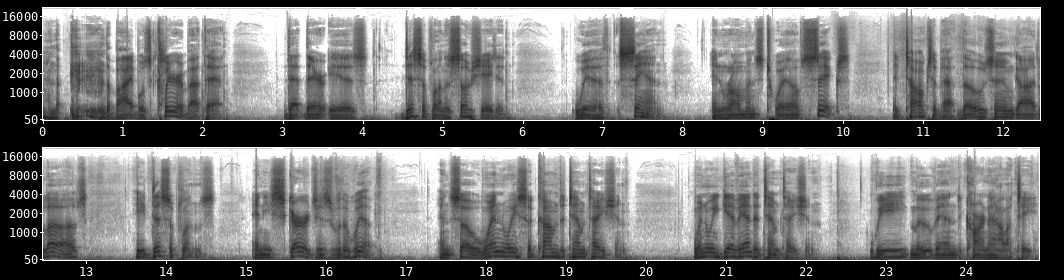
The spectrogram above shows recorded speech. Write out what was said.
and the, the Bible's clear about that, that there is discipline associated with sin. In Romans 12 6, it talks about those whom God loves, he disciplines and he scourges with a whip. And so when we succumb to temptation, when we give in to temptation, we move into carnality.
